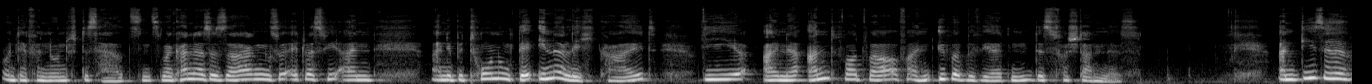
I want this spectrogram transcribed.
und der Vernunft des Herzens. Man kann also sagen, so etwas wie ein, eine Betonung der Innerlichkeit, die eine Antwort war auf ein Überbewerten des Verstandes. An diese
